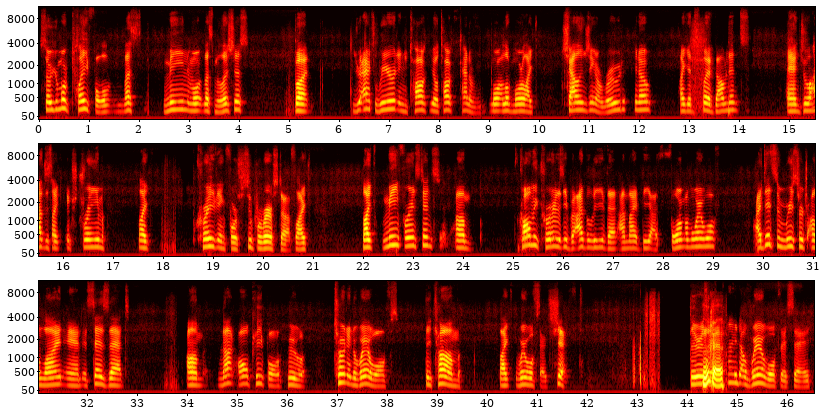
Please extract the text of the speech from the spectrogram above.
So you're more playful, less mean, more less malicious, but you act weird and you talk. You'll talk kind of more a little more like challenging or rude, you know, like a display of dominance, and you'll have this like extreme, like craving for super rare stuff, like, like me for instance. Um, call me crazy, but I believe that I might be a form of a werewolf. I did some research online, and it says that um, not all people who turn into werewolves become like werewolves that shift. There is Okay. a kind of werewolf, they say,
